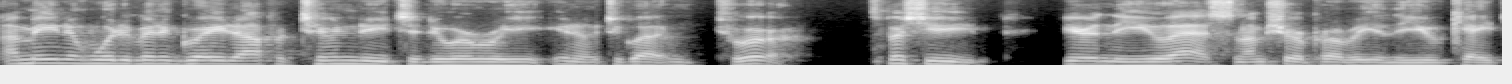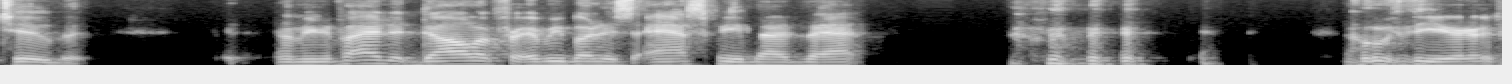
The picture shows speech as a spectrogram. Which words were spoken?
I mean, it would have been a great opportunity to do a re, you know, to go out and tour, especially here in the U.S. and I'm sure probably in the U.K. too. But I mean, if I had a dollar for everybody that's asked me about that over the years,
